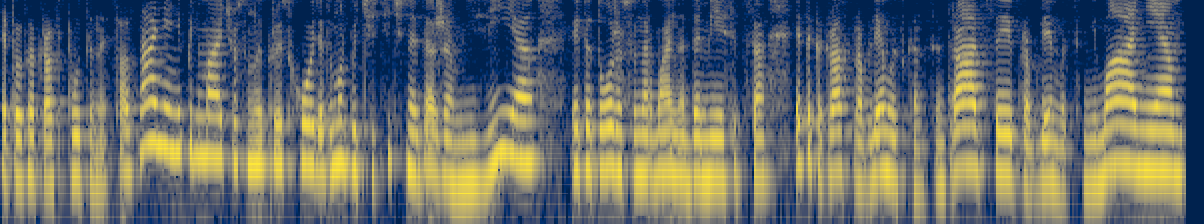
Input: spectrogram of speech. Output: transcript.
это вот как раз путанность сознания, не понимаю, что со мной происходит, это может быть частичная даже амнезия, это тоже все нормально до месяца, это как раз проблемы с концентрацией, проблемы с вниманием,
